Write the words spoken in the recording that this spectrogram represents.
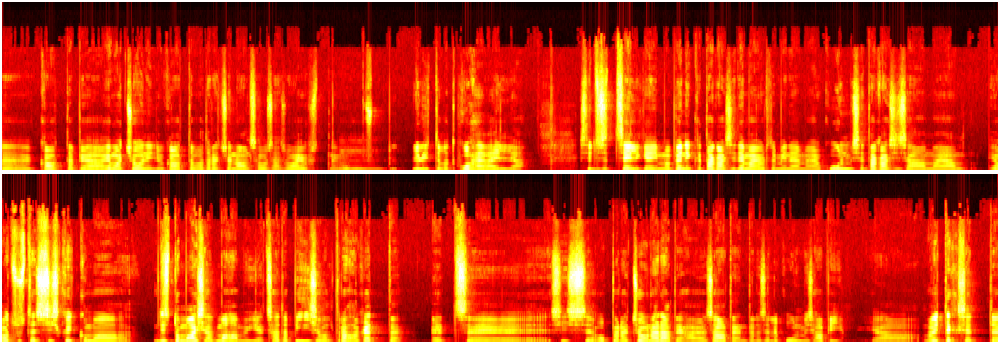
äh, kaotab ja emotsioonid ju kaotavad ratsionaalse osa su ajust nagu mm. lülitavad kohe välja. siis ta ütles, et selge, ei, ma pean ikka tagasi tema juurde minema ja kuulmise tagasi saama ja, ja otsustas siis kõik oma, lihtsalt oma asjad maha müüa, et saada piisavalt raha kätte, et see siis operatsioon ära teha ja saada endale selle kuulmisabi. ja ma ütleks, et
